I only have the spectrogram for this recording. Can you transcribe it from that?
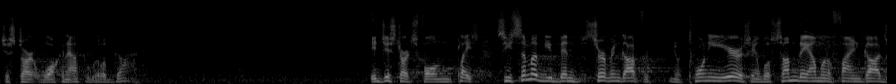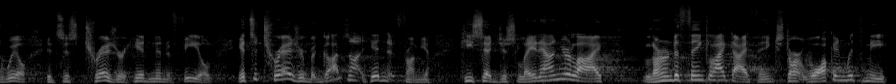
just start walking out the will of God. It just starts falling in place. See, some of you have been serving God for you know, 20 years saying, well, someday I'm going to find God's will. It's this treasure hidden in a field. It's a treasure, but God's not hidden it from you. He said, just lay down your life, learn to think like I think, start walking with me,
